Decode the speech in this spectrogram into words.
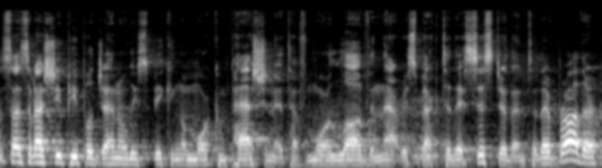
Says Rashi, people generally speaking are more compassionate, have more love in that respect to their sister than to their brother.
